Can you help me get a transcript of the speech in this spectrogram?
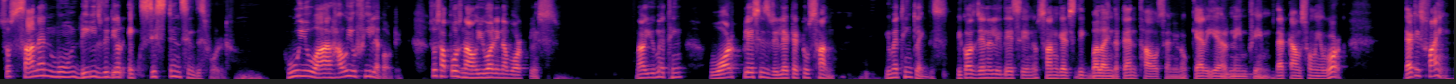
So sun and moon deals with your existence in this world. Who you are, how you feel about it. So suppose now you are in a workplace. Now you may think workplace is related to sun you may think like this because generally they say you know sun gets digbala in the 10th house and you know career mm-hmm. name fame that comes from your work that is fine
